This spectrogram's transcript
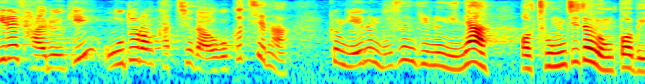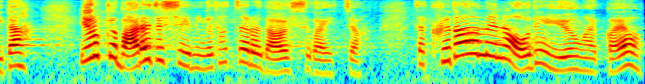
1의 4륙이 5도랑 같이 나오고 끝이 나. 그럼 얘는 무슨 기능이냐? 어, 종지적 용법이다. 이렇게 말해줄 수 있는 게 첫째로 나올 수가 있죠. 자, 그 다음에는 어디에 유용할까요?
